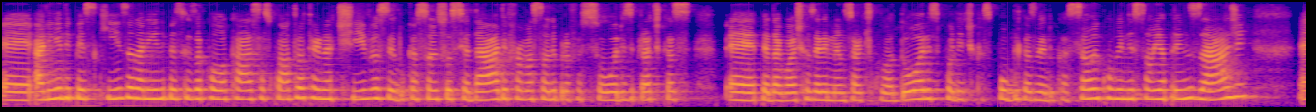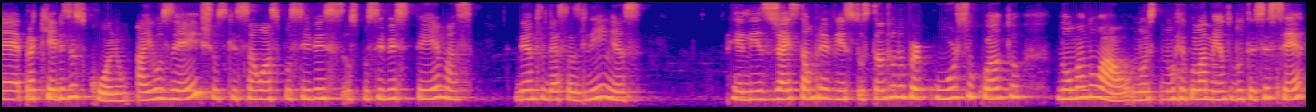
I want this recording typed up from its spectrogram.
É, a linha de pesquisa, na linha de pesquisa colocar essas quatro alternativas, educação e sociedade, formação de professores e práticas é, pedagógicas, elementos articuladores, políticas públicas na educação e cognição e aprendizagem, é, para que eles escolham. Aí os eixos, que são as possíveis, os possíveis temas dentro dessas linhas, eles já estão previstos tanto no percurso quanto no manual, no, no regulamento do TCC,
